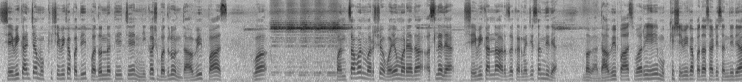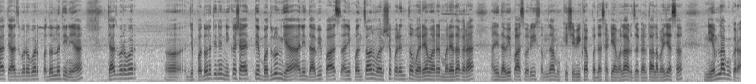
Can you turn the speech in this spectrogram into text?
सेविकांच्या मुख्य सेविकापदी पदोन्नतीचे निकष बदलून दहावी पास व पंचावन्न वर्ष वयोमर्यादा असलेल्या सेविकांना अर्ज करण्याची संधी द्या. बघा दहावी पासवरही मुख्य सेविका पदासाठी संधी द्या. त्याचबरोबर पदोन्नतीने या त्याचबरोबर जे पदोन्नतीने निकष आहेत ते बदलून घ्या आणि दहावी पास आणि पंचावन्न वर्षपर्यंत वऱ्या मर मर्यादा करा आणि दहावी पासवरही समजा मुख्य सेविका पदासाठी आम्हाला अर्ज करता आला पाहिजे असं नियम लागू करा.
